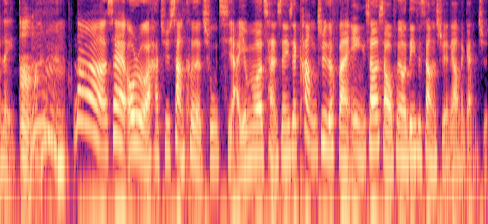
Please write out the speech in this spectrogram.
类，的。嗯，嗯，那在欧若他去上课的初期啊，有没有产生一些抗拒的反应，像小朋友第一次上学那样的感觉？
